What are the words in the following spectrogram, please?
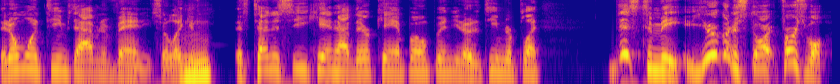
they don't want teams to have an advantage. So like Mhm. if if Tennessee can't have their camp open, you know, the team they're playing. This to me, you're going to start. First of all,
